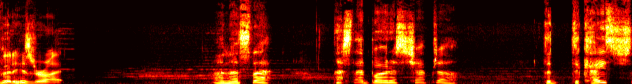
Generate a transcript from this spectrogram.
but he's right. And that's that. That's that bonus chapter. The the case,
